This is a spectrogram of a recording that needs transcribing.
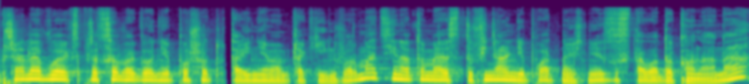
przelewu ekspresowego nie poszła. Tutaj nie mam takiej informacji, natomiast finalnie płatność nie została dokonana.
